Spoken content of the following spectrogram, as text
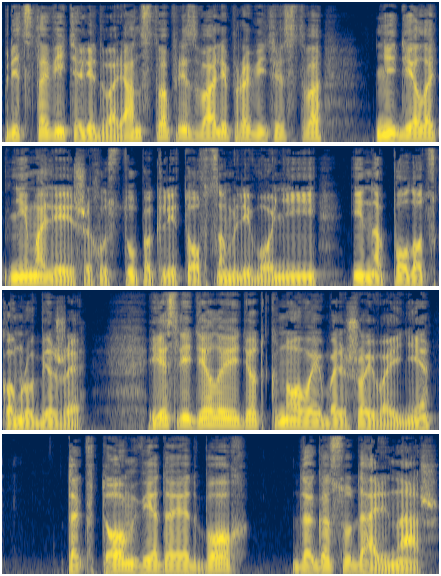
Представители дворянства призвали правительство не делать ни малейших уступок литовцам в Ливонии и на Полоцком рубеже. Если дело идет к новой большой войне, так в том ведает Бог, да государь наш,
